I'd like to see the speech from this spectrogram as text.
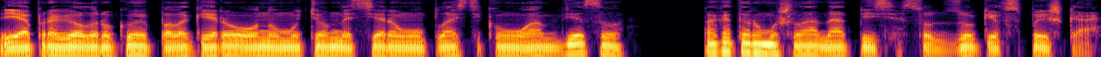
Я провел рукой по лакированному темно-серому пластиковому обвесу, по которому шла надпись «Судзуки Вспышка».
